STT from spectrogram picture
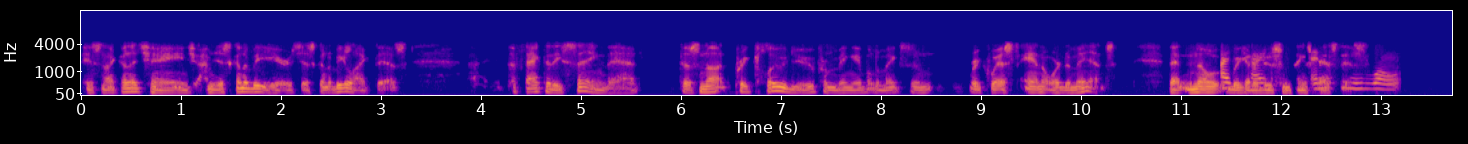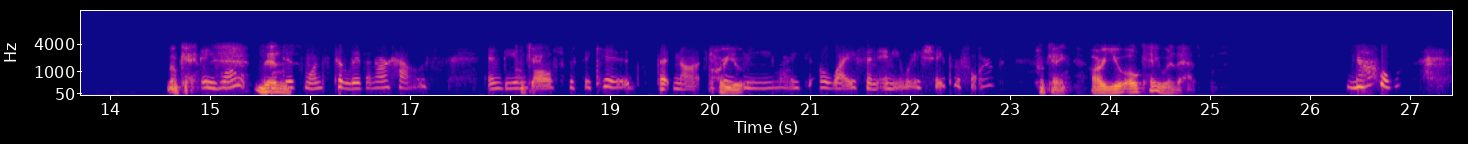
It's not going to change. I'm just going to be here. It's just going to be like this. The fact that he's saying that does not preclude you from being able to make some requests and or demands. That no, I we got to do some things past this. he won't. Okay. He won't. Then- he just wants to live in our house and be involved with the kids, but not treat you- me like a wife in any way, shape, or form. Okay. Are you okay with that? No,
